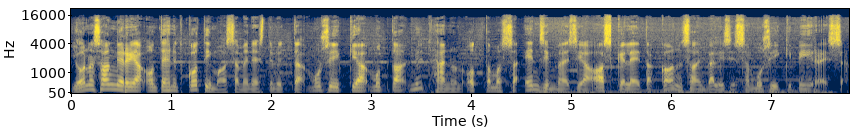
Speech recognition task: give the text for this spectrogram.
Joonas Angeria on tehnyt kotimaassa menestynyttä musiikkia, mutta nyt hän on ottamassa ensimmäisiä askeleita kansainvälisissä musiikkipiireissä.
